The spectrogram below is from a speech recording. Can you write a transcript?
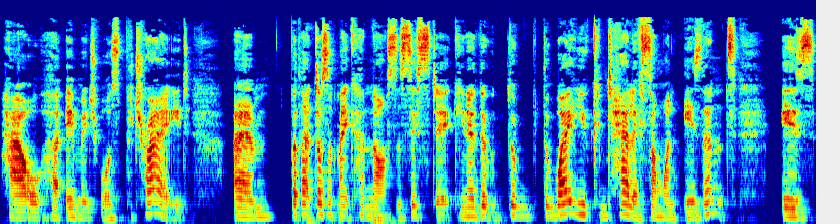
how her image was portrayed. Um, but that doesn't make her narcissistic. You know, the, the, the way you can tell if someone isn't is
